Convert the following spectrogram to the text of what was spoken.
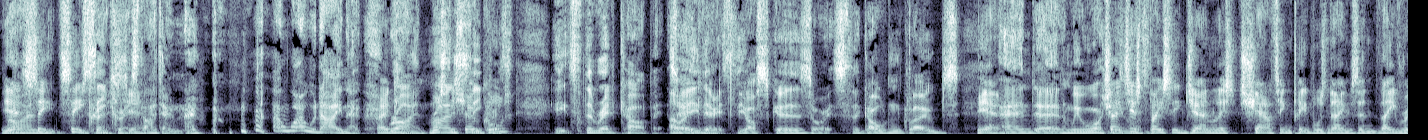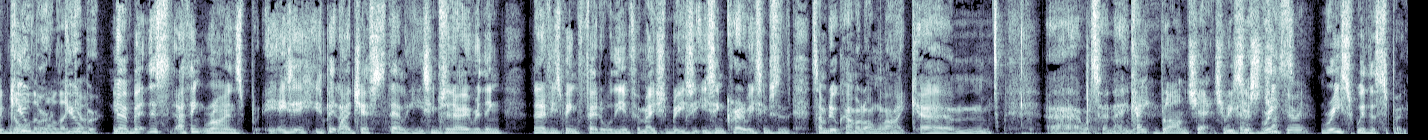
Yeah, Ryan Sea- Seacrest, Seacrest. yeah. I don't know. Why would I know? Okay. Ryan. What's Ryan the show Seacrest. called? It's the red carpet. Oh, so okay. either it's the Oscars or it's the Golden Globes. Yeah. And uh, and we were watching. So it's it just basically journalists shouting people's names and they ignore them or they Gilbert. go. No, but this, I think Ryan's, he's, he's a bit like Jeff Stelling. He seems to know everything. I don't know if he's being fed all the information, but he's, he's incredible. He seems to, somebody will come along like, um, uh, what's her name? Cate Blanchett. Should we No, just Reese? Reese Witherspoon,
